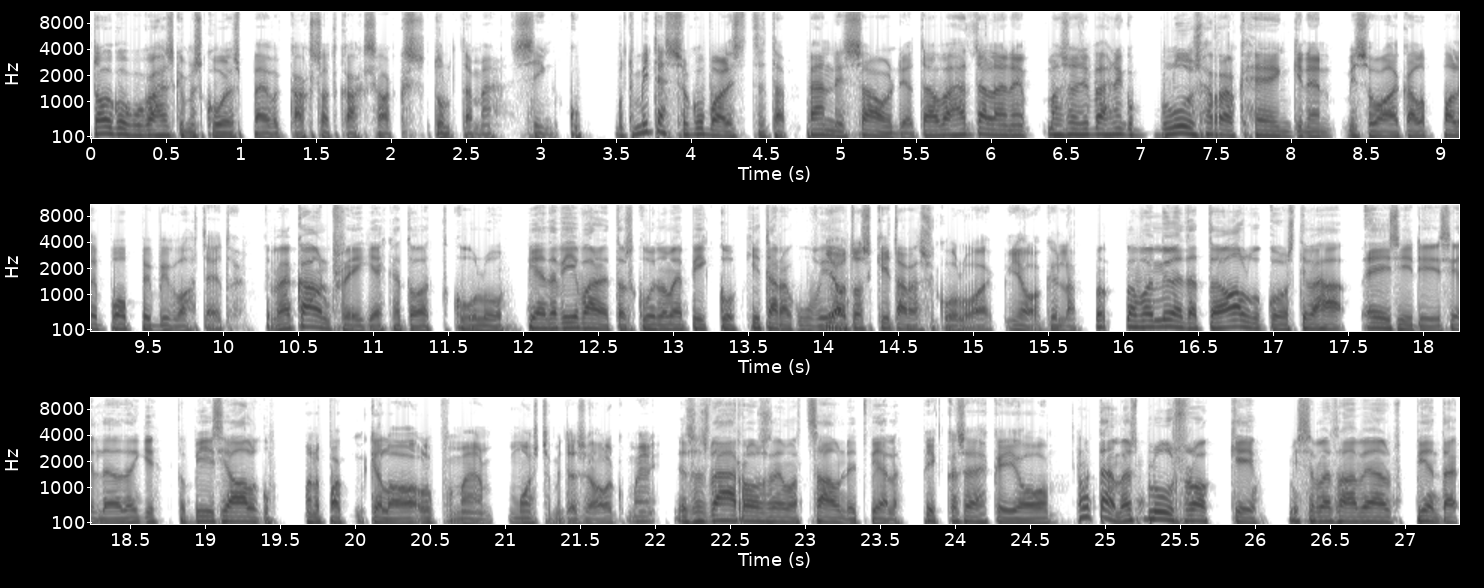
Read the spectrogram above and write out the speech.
Toukokuun 26. päivä 2022 tuli tämä sinkku. Mutta miten sä kuvailisit tätä bändin soundia? Tämä on vähän tällainen, mä sanoisin vähän niin kuin blues rock henkinen, missä on aika paljon poppivivahteita. Ja mä country ehkä tuot kuuluu. Pientä viivaret tuossa kuuluu meidän pikku kitarakuvio. Joo, tuossa kitarassa kuuluu, joo kyllä. Mä, mä voin myöntää, että tuo alku kuulosti vähän ACD siltä jotenkin. Tuo biisi alku. Pakko kelaa alku, mä en muista mitä se alku meni. Ja se olisi vähän rosemmat soundit vielä. Pikkasen ehkä joo. No tämmöistä blues rockia. Missä mä saan vielä pientä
